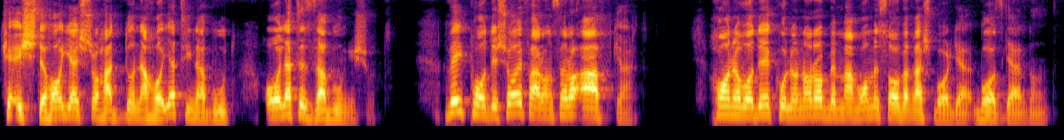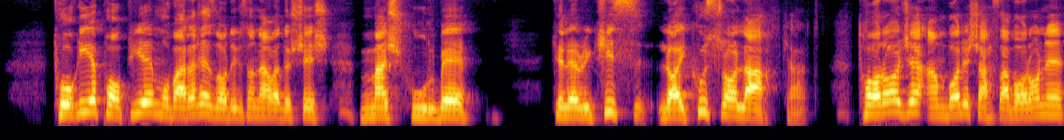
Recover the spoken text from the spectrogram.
که اشتهایش را حد و نهایتی نبود آلت زبونی شد. وی پادشاه فرانسه را عفو کرد. خانواده کلونا را به مقام سابقش بازگرداند. توقی پاپی مورق 1296 مشهور به کلریکیس لایکوس را لغو کرد. تاراج اموال شهسواران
